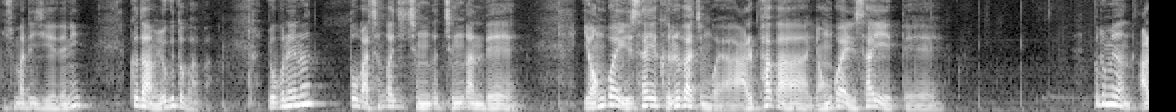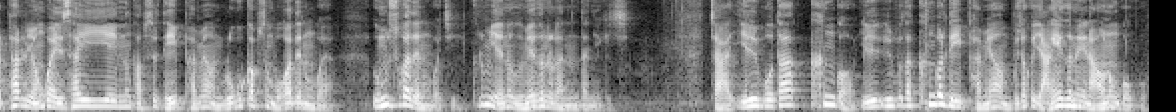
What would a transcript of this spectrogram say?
무슨 말인지 이해되니? 그 다음 여기도 봐봐. 요번에는 또 마찬가지 증가, 증가인데 0과 1 사이에 근을 가진 거야. 알파가 0과 1 사이에 있대. 그러면 알파를 0과 1 사이에 있는 값을 대입하면 로그 값은 뭐가 되는 거야? 음수가 되는 거지. 그럼 얘는 음의 근을 갖는다는 얘기지. 자, 1보다 큰 거, 1, 보다 큰 걸 대입하면 무조건 양의 근이 나오는 거고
